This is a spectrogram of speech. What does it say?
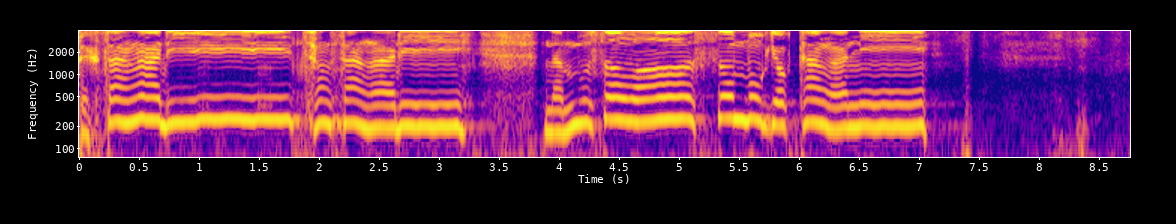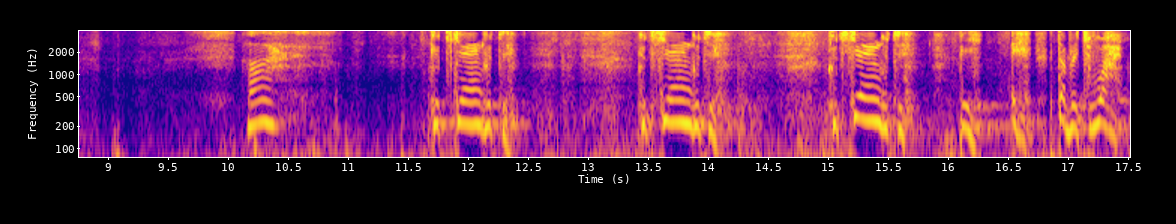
백상아리 청상아리 난 무서웠어 목욕탕하니 아 구찌갱 구찌 구찌갱 구찌 구찌갱 구찌 B A W Y.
